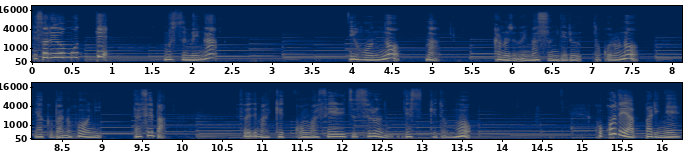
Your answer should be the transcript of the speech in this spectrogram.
でそれを持って娘が日本のまあ彼女の今住んでるところの役場の方に出せばそれでまあ結婚は成立するんですけどもここでやっぱりね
